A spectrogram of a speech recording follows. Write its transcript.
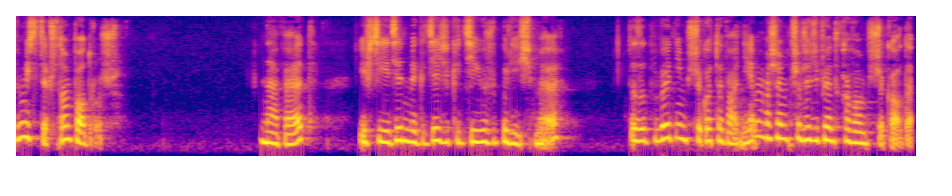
w mistyczną podróż. Nawet jeśli jedziemy gdzieś, gdzie już byliśmy, to z odpowiednim przygotowaniem możemy przeżyć wyjątkową przygodę.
